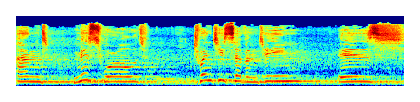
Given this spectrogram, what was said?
And Miss World 2017 is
